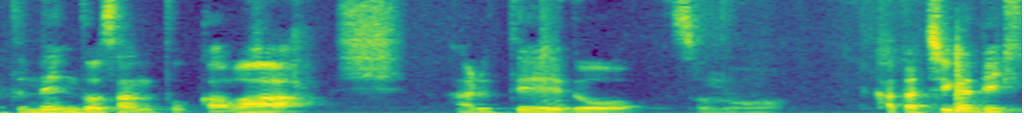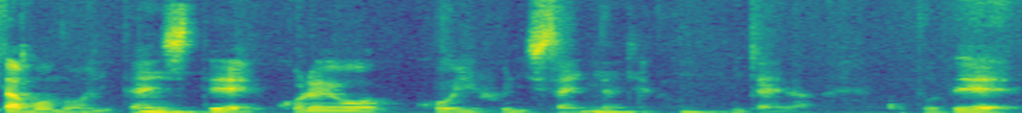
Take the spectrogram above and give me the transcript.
あと、粘土さんとかは、ある程度、その、形ができたものに対して、これをこういうふうにしたいんだけど、みたいなことで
